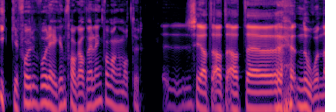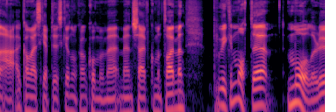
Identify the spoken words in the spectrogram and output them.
ikke for vår egen fagavdeling på mange måter. Du sier at, at, at uh, noen er, kan være skeptiske, noen kan komme med, med en skeiv kommentar. Men på hvilken måte måler du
